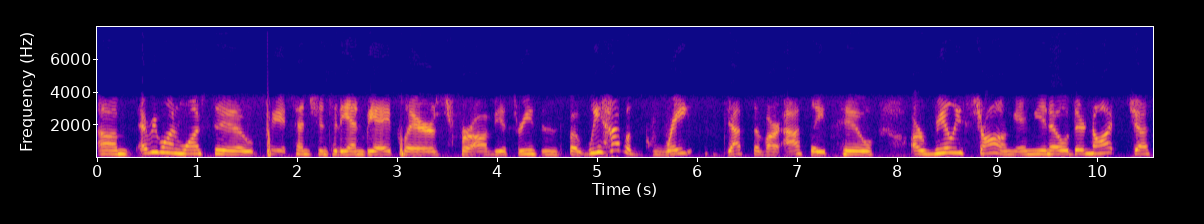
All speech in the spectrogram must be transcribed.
um, everyone wants to pay attention to the NBA players for obvious reasons, but we have a great depth of our athletes who are really strong. And, you know, they're not just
